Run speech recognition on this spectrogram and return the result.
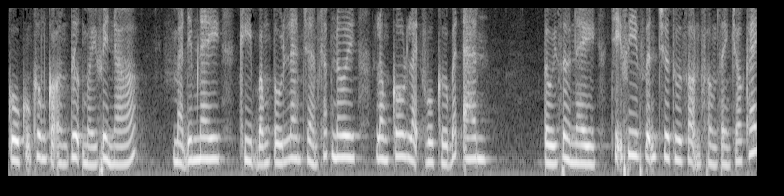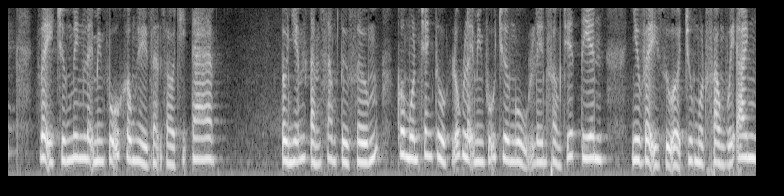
cô cũng không có ấn tượng mấy về nó. Mà đêm nay, khi bóng tối lan tràn khắp nơi, lòng cô lại vô cớ bất an. Tới giờ này, chị Phi vẫn chưa thu dọn phòng dành cho khách, vậy chứng minh Lệ Minh Vũ không hề dặn dò chị ta. Tô nhiễm tắm xong từ sớm, cô muốn tranh thủ lúc Lệ Minh Vũ chưa ngủ lên phòng chiết tiên. Như vậy dù ở chung một phòng với anh,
